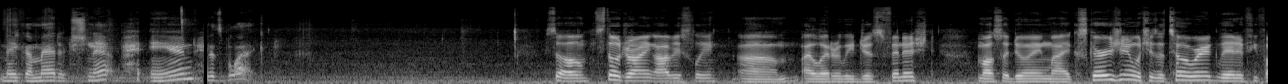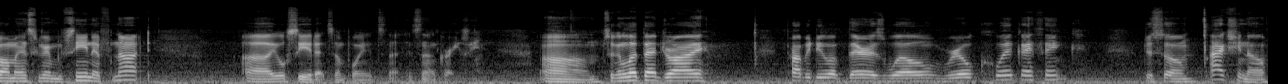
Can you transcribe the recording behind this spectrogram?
make a magic snap and it's black. So still drying, obviously. Um, I literally just finished. I'm also doing my excursion, which is a tow rig that if you follow my Instagram, you've seen. If not, uh, you'll see it at some point. It's not it's not crazy. Um, so gonna let that dry. Probably do up there as well, real quick. I think. Just so actually no,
